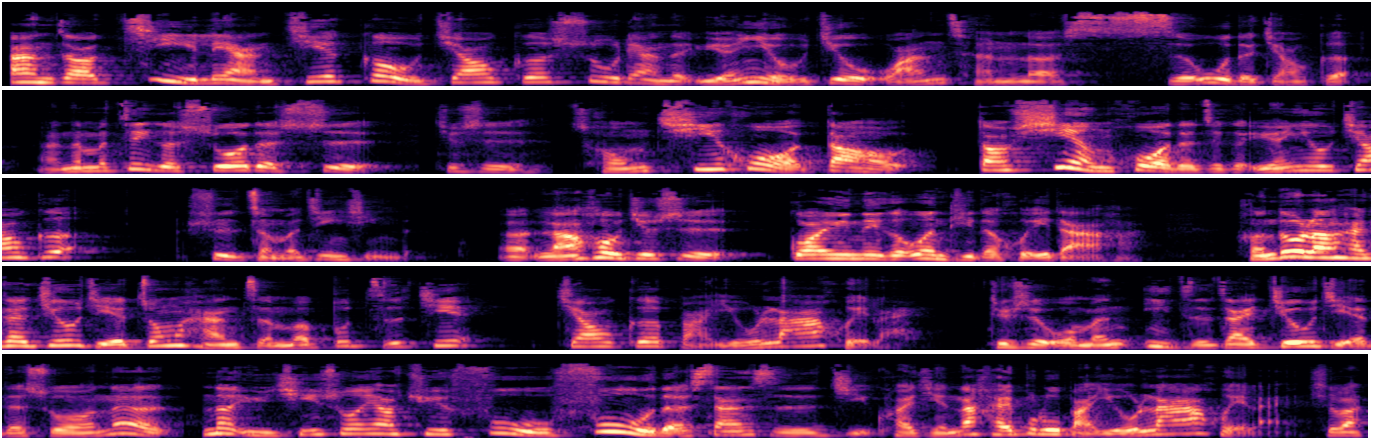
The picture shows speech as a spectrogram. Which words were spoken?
按照计量接够交割数量的原油，就完成了实物的交割啊。那么这个说的是，就是从期货到到现货的这个原油交割是怎么进行的？呃，然后就是关于那个问题的回答哈，很多人还在纠结中韩怎么不直接交割把油拉回来。就是我们一直在纠结的说，那那与其说要去付负的三十几块钱，那还不如把油拉回来，是吧？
